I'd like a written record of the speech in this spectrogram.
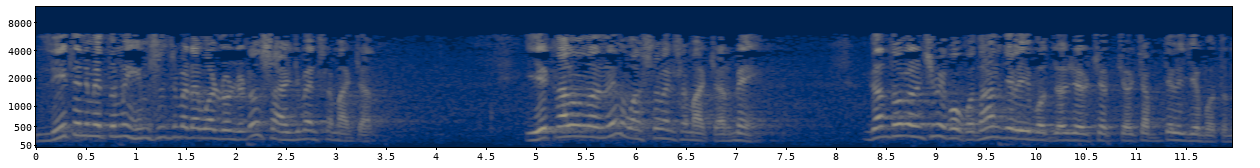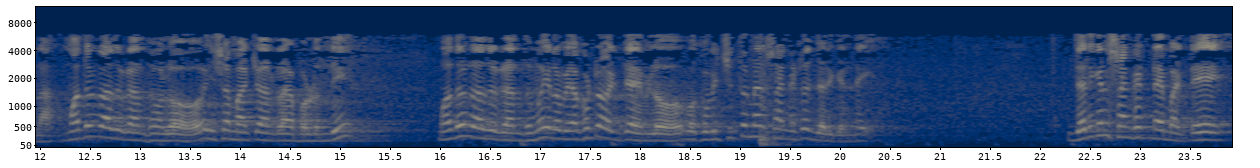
నీతి నిమిత్తము హింసించబడే వాళ్ళు ఉండటం సహజమైన సమాచారం. ఏ కాలంలోనే వాస్తవమైన సమాచారమే. గ్రంథంలో నుంచి మీకు ఒక ఉదాహరణ తెలియబోతు చెప్- చెప్- చెప్- తెలియజేయబోతున్నా. మొదటి రాజు గ్రంథంలో ఈ సమాచారం రాబడింది మొదటి రాజు గ్రంథము ఇరవై ఒకటో అధ్యాయంలో ఒక విచిత్రమైన సంఘటన జరిగింది. జరిగిన సంఘటన ఏమంటే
